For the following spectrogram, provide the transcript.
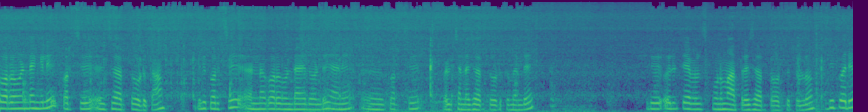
കുറവുണ്ടെങ്കിൽ കുറച്ച് ചേർത്ത് കൊടുക്കാം. ഇതിൽ കുറച്ച് എണ്ണ കുറവുണ്ടായതുകൊണ്ട് ഞാൻ കുറച്ച് വെളിച്ചെണ്ണ ചേർത്ത് കൊടുക്കുന്നുണ്ട്. ഒരു ഒരു ടേബിൾ സ്പൂൺ മാത്രമേ ചേർത്ത് കൊടുത്തിട്ടുള്ളൂ. ഇതിപ്പോൾ ഒരു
